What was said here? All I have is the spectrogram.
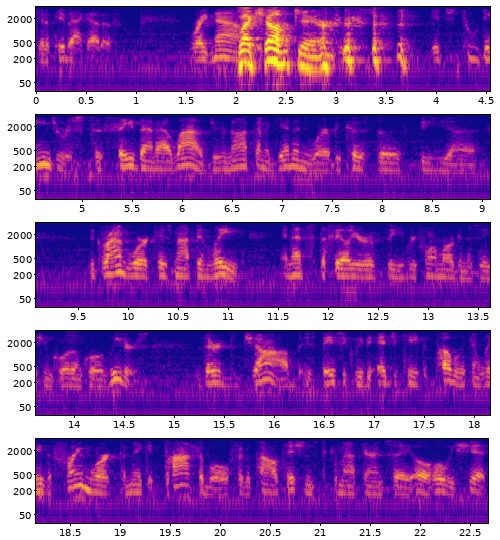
get a payback out of. Right now, Like healthcare. it's too dangerous to say that out loud. You're not going to get anywhere because the the uh, the groundwork has not been laid, and that's the failure of the reform organization, quote unquote, leaders. Their job is basically to educate the public and lay the framework to make it possible for the politicians to come out there and say, "Oh, holy shit,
